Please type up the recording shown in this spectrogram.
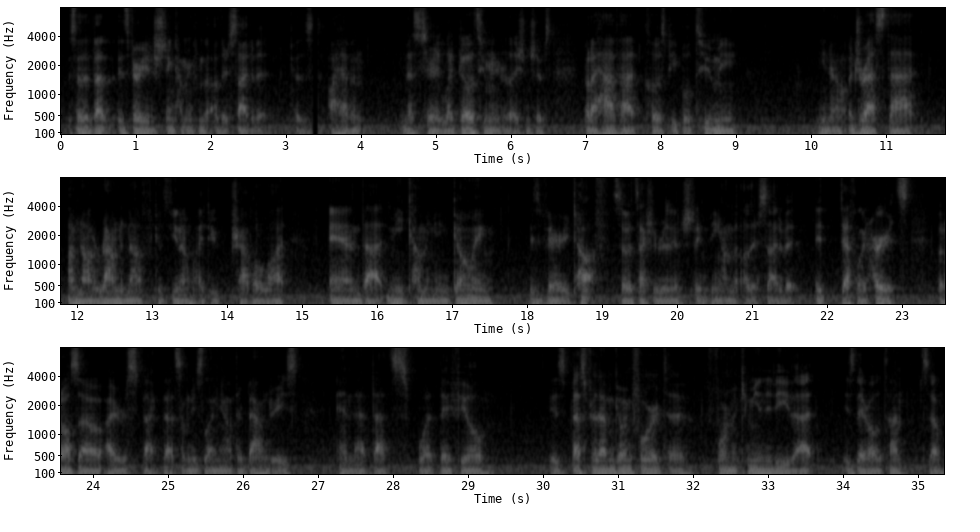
so that, that it's very interesting coming from the other side of it because I haven't necessarily let go of too many relationships but I have had close people to me you know address that I'm not around enough because you know I do travel a lot and that me coming and going is very tough. So it's actually really interesting being on the other side of it. It definitely hurts, but also I respect that somebody's laying out their boundaries and that that's what they feel is best for them going forward to form a community that is there all the time. So,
